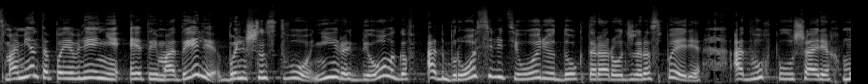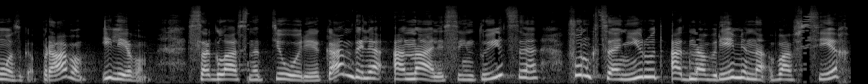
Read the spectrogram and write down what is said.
С момента появления этой модели большинство нейробиологов отбросили теорию доктора Роджера Сперри о двух полушариях мозга, правом и левом. Согласно теории Канделя, анализ и интуиция функционируют одновременно во всех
